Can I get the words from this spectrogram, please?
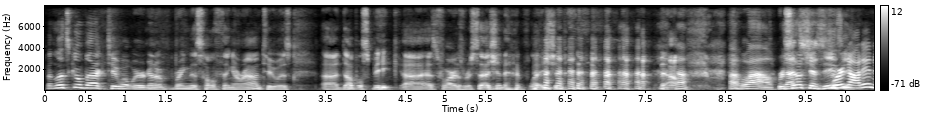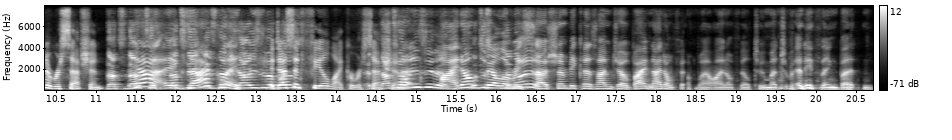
But let's go back to what we were going to bring this whole thing around to is uh, double speak uh, as far as recession and inflation. now, Oh wow, that's Recession's just easy. We're not in a recession. that's that's Yeah, it. That's the, isn't exactly. that how easy that It doesn't was? feel like a recession. That's how easy it is. I don't We'll feel a deny it. recession because I'm Joe Biden. I don't feel well. I don't feel too much of anything, but the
